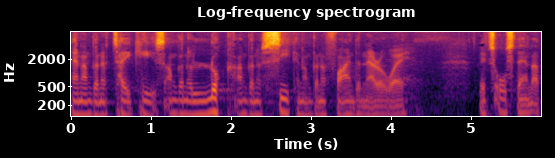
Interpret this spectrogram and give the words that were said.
and I'm going to take his. I'm going to look, I'm going to seek, and I'm going to find the narrow way. Let's all stand up.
